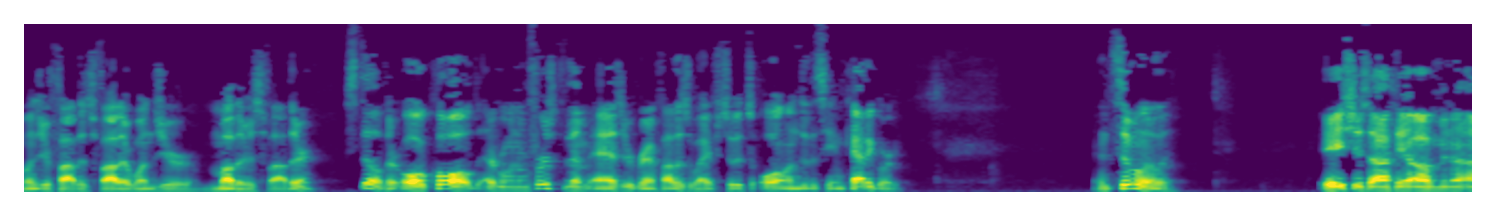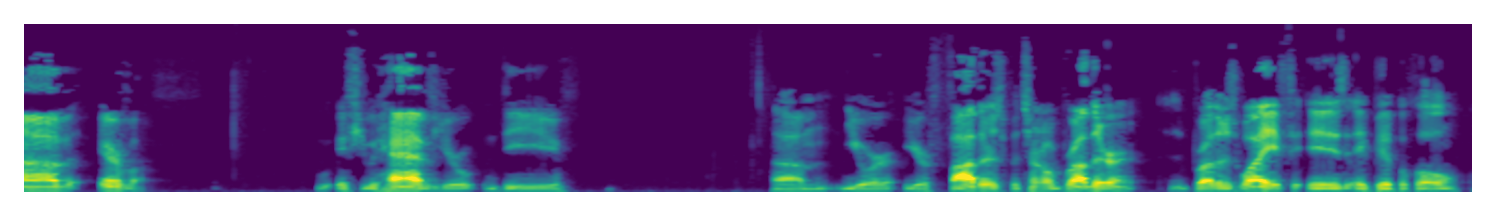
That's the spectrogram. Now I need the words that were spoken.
one's your father's father, one's your mother's father. Still, they're all called. Everyone refers to them as your grandfather's wife, so it's all under the same category. And similarly, if you have your the um, your your father's paternal brother brother's wife is a biblical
